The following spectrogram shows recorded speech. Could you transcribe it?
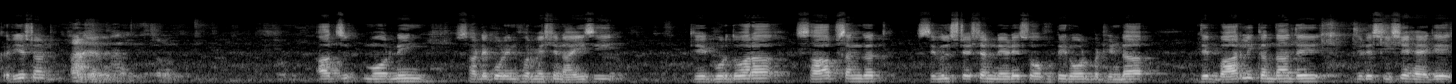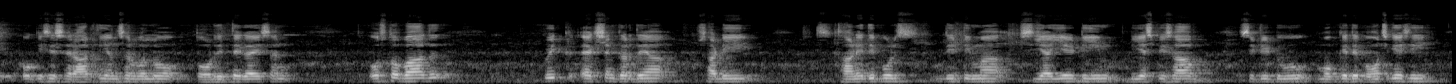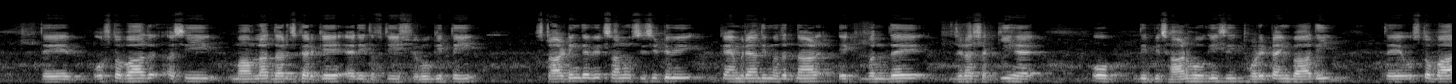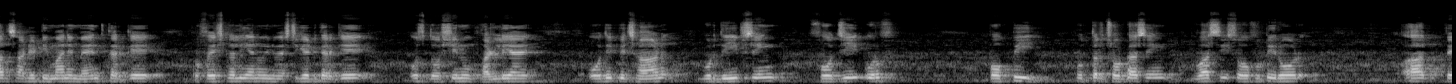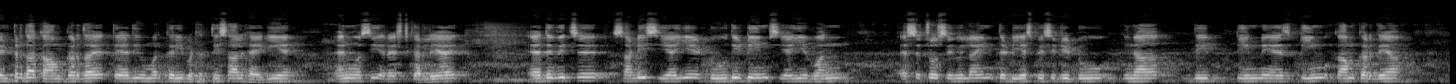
ਕਰੀਏ ਸਟਾਰਟ ਅੱਜ ਮਾਰਨਿੰਗ ਸਾਡੇ ਕੋਲ ਇਨਫੋਰਮੇਸ਼ਨ ਆਈ ਸੀ ਕਿ ਗੁਰਦੁਆਰਾ ਸਾਹਿਬ ਸੰਗਤ ਸਿਵਲ ਸਟੇਸ਼ਨ ਨੇੜੇ ਸੋਫਟੀ ਰੋਡ ਬਠਿੰਡਾ ਦੇ ਬਾਹਰਲੀ ਕੰਧਾਂ ਦੇ ਜਿਹੜੇ ਸ਼ੀਸ਼ੇ ਹੈਗੇ ਉਹ ਕਿਸੇ ਸ਼ਰਾਰਤੀ ਅਨਸਰ ਵੱਲੋਂ ਤੋੜ ਦਿੱਤੇ ਗਏ ਸਨ। ਉਸ ਤੋਂ ਬਾਅਦ ਕੁਇਕ ਐਕਸ਼ਨ ਕਰਦਿਆਂ ਸਾਡੀ ਥਾਣੇ ਦੀ ਪੁਲਿਸ ਦੀ ਟੀਮਾਂ ਸੀਆਈਏ ਟੀਮ ਡੀਐਸਪੀ ਸਾਹਿਬ ਸਿਟੀ 2 ਮੌਕੇ ਤੇ ਪਹੁੰਚ ਗਏ ਸੀ ਤੇ ਉਸ ਤੋਂ ਬਾਅਦ ਅਸੀਂ ਮਾਮਲਾ ਦਰਜ ਕਰਕੇ ਇਹਦੀ ਤਫਤੀਸ਼ ਸ਼ੁਰੂ ਕੀਤੀ। ਸਟਾਰਟਿੰਗ ਦੇ ਵਿੱਚ ਸਾਨੂੰ ਸੀਸੀਟੀਵੀ ਕੈਮਰਿਆਂ ਦੀ ਮਦਦ ਨਾਲ ਇੱਕ ਬੰਦੇ ਜਿਹੜਾ ਸ਼ੱਕੀ ਹੈ, ਉਹ ਦੀ ਪਛਾਣ ਹੋ ਗਈ ਸੀ ਥੋੜੇ ਟਾਈਮ ਬਾਅਦ ਹੀ ਤੇ ਉਸ ਤੋਂ ਬਾਅਦ ਸਾਡੀ ਟੀਮਾਂ ਨੇ ਮਿਹਨਤ ਕਰਕੇ ਪ੍ਰੋਫੈਸ਼ਨਲੀ ਇਹਨੂੰ ਇਨਵੈਸਟੀਗੇਟ ਕਰਕੇ ਉਸ ਦੋਸ਼ੀ ਨੂੰ ਫੜ ਲਿਆ ਹੈ। ਉਹਦੀ ਪਛਾਣ ਗੁਰਦੀਪ ਸਿੰਘ ਫੌਜੀ ਉਰਫ ਪੋਪੀ ਪੁੱਤਰ ਛੋਟਾ ਸਿੰਘ ਵਾਸੀ 100 ਫੁੱਟੀ ਰੋਡ। ਆ ਪੇਂਟਰ ਦਾ ਕੰਮ ਕਰਦਾ ਹੈ ਤੇ ਇਹਦੀ ਉਮਰ ਕਰੀਬ 38 ਸਾਲ ਹੈਗੀ ਹੈ। ਇਹਨੂੰ ਅਸੀਂ ਅਰੈਸਟ ਕਰ ਲਿਆ ਹੈ। ਇਹਦੇ ਵਿੱਚ ਸਾਡੀ CIA 2 ਦੀ team CIA 1 SHO civil line ਤੇ DSP ਸਿਟੀ 2 ਇਹਨਾਂ ਦੀ ਟੀਮ ਨੇ ਐਜ਼ ਟੀਮ ਕੰਮ ਕਰਦੇ ਆ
